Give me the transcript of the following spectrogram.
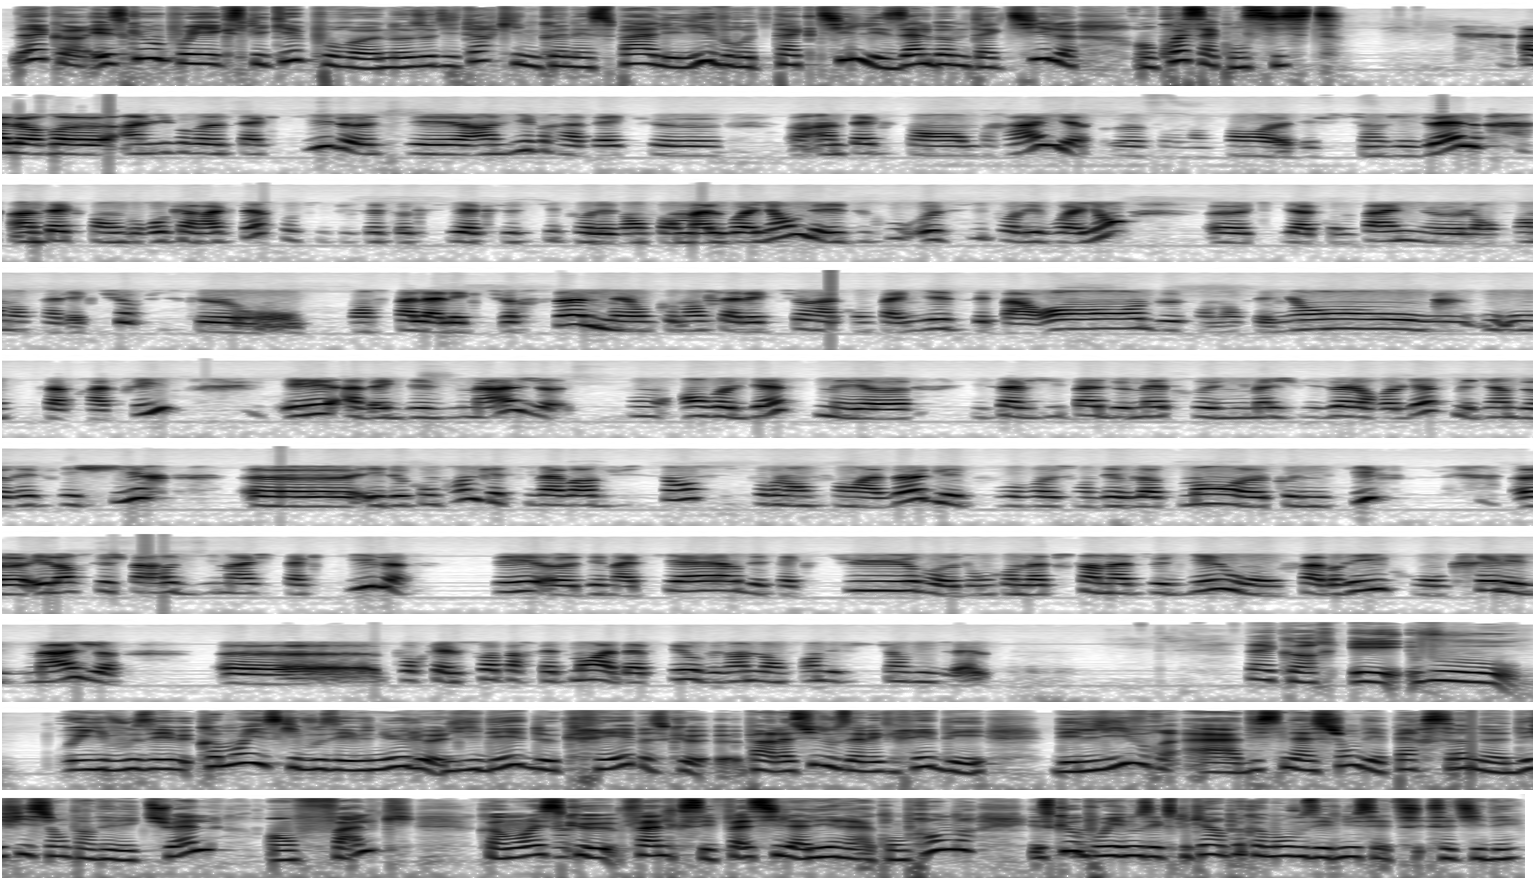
D'accord. Est-ce que vous pourriez expliquer pour euh, nos auditeurs qui ne connaissent pas les livres tactiles, les albums tactiles, en quoi ça consiste? Alors, euh, un livre tactile, c'est un livre avec euh, un texte en braille pour l'enfant déficient visuel, un texte en gros caractères pour qu'il puisse être aussi accessible pour les enfants malvoyants, mais du coup aussi pour les voyants qui accompagnent euh, l'enfant dans sa lecture, puisqu'on commence pas la lecture seule, mais on commence la lecture accompagnée de ses parents, de son enseignant ou, ou sa fratrie, et avec des images qui sont en relief, mais euh, il ne s'agit pas de mettre une image visuelle en relief, mais bien de réfléchir euh, et de comprendre qu'est-ce qui va avoir du sens pour l'enfant aveugle et pour euh, son développement euh, cognitif. Euh, et lorsque je parle d'images tactiles, c'est euh, des matières, des textures. Euh, donc on a tout un atelier où on fabrique, où on crée les images euh, pour qu'elles soient parfaitement adaptées aux besoins de l'enfant déficient visuel. D'accord. Et vous, oui, vous est- comment est-ce qu'il vous est venu l'idée de créer, parce que par la suite, vous avez créé des, des livres à destination des personnes déficientes intellectuelles en FALC. Comment est-ce que FALC, c'est facile à lire et à comprendre Est-ce que vous pourriez nous expliquer un peu comment vous est venue cette, cette idée?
